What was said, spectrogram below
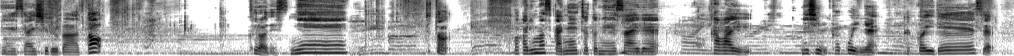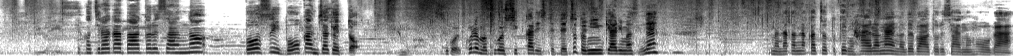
迷彩シルバーと、黒ですね。ちょっと、わかりますかね？ちょっと迷彩で。かわいい。ね、しかっこいいね。かっこいいです。でこちらがバートルさんの防水防寒ジャケット。すごい。これもすごいしっかりしてて、ちょっと人気ありますね。まあ、なかなかちょっと手に入らないので、バートルさんの方が、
